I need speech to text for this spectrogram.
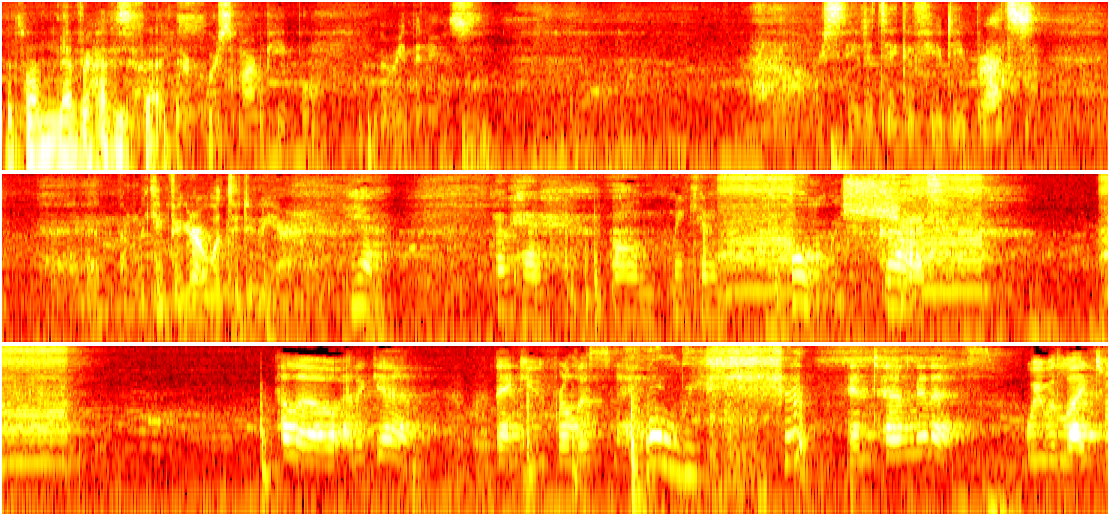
That's why I'm never having Guys, We're, sex. we're smart people. We read the news. We just need to take a few deep breaths, and then we can figure out what to do here. Yeah. Okay. Um, we can. Oh, Holy shit. God. Hello, and again, thank you for listening. Holy shit. In 10 minutes, we would like to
